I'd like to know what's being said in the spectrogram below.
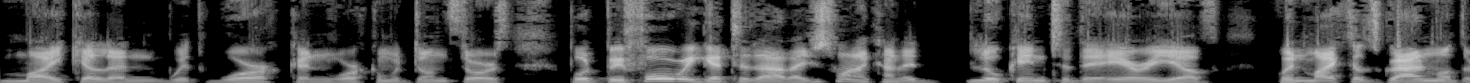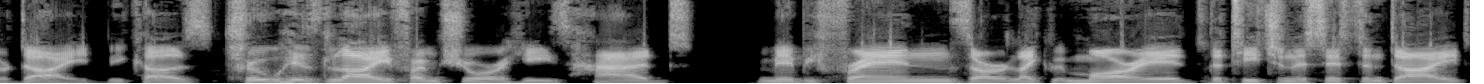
Michael and with work and working with Dunnes Stores. But before we get to that, I just want to kind of look into the area of when Michael's grandmother died, because through his life, I'm sure he's had maybe friends or like Mara, the teaching assistant died.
